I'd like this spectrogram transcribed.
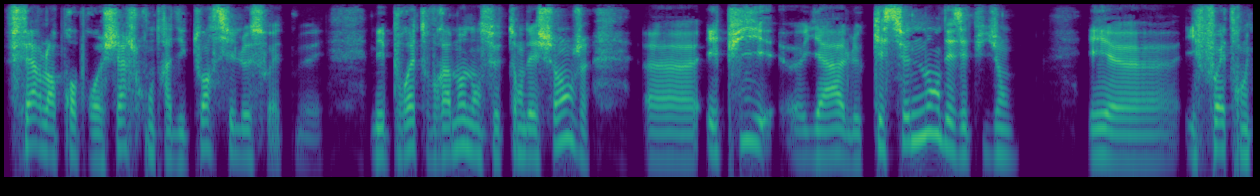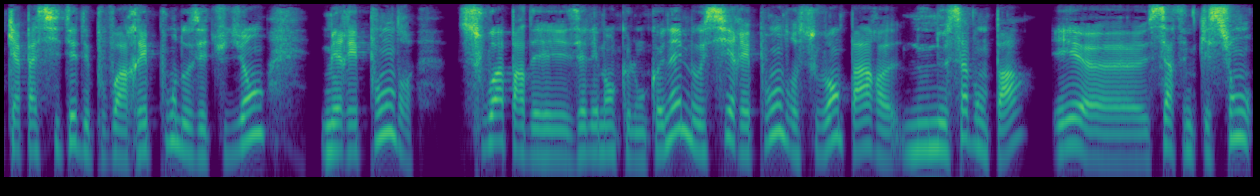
faire leur propre recherche contradictoire s'ils le souhaitent. Mais, pour être vraiment dans ce temps d'échange, euh, et puis euh, il y a le questionnement des étudiants. Et il faut être en capacité de pouvoir répondre aux étudiants, mais répondre soit par des éléments que l'on connaît, mais aussi répondre souvent par nous ne savons pas, et euh, certaines questions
